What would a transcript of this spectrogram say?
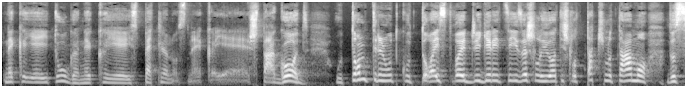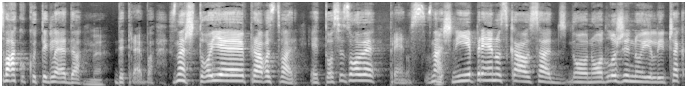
neka je i tuga, neka je ispetljanost, neka je šta god. U tom trenutku to iz tvoje džigerice izašlo i otišlo tačno tamo do svakog ko te gleda ne. gde treba. Znaš, to je prava stvar. E, to se zove prenos. Znaš, nije prenos kao sad ono, odloženo ili čak,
